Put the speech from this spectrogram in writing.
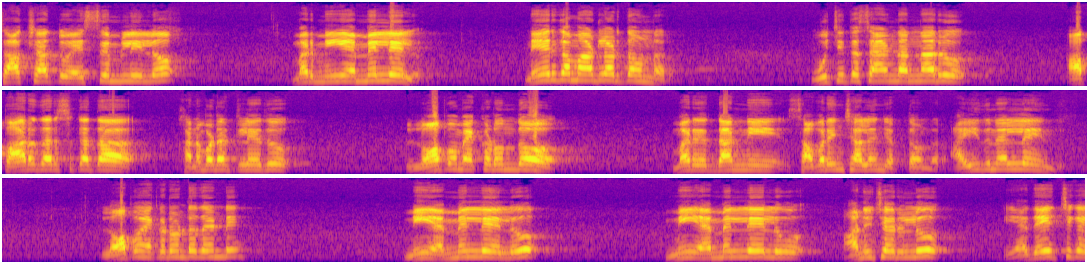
సాక్షాత్తు అసెంబ్లీలో మరి మీ ఎమ్మెల్యేలు నేరుగా మాట్లాడుతూ ఉన్నారు. ఉచిత శాండ్ అన్నారు. ఆ పారదర్శకత కనబడట్లేదు. లోపం ఎక్కడుందో మరి దాన్ని సవరించాలని చెప్తా ఉన్నారు. ఐదు నెలలు అయింది లోపం ఎక్కడ ఉంటుందండి? మీ ఎమ్మెల్యేలు మీ ఎమ్మెల్యేలు అనుచరులు యథేచ్ఛగా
